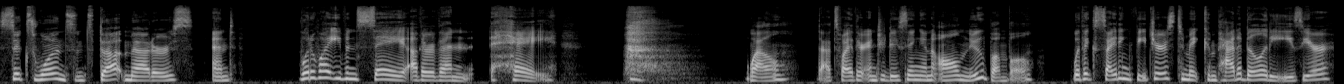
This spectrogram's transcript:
6 1 since that matters. And what do I even say other than hey? well, that's why they're introducing an all new Bumble with exciting features to make compatibility easier,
